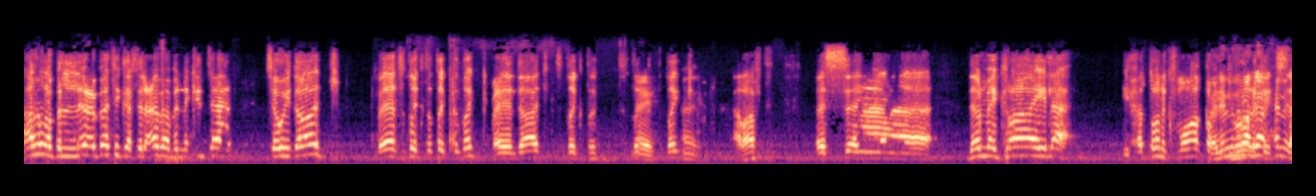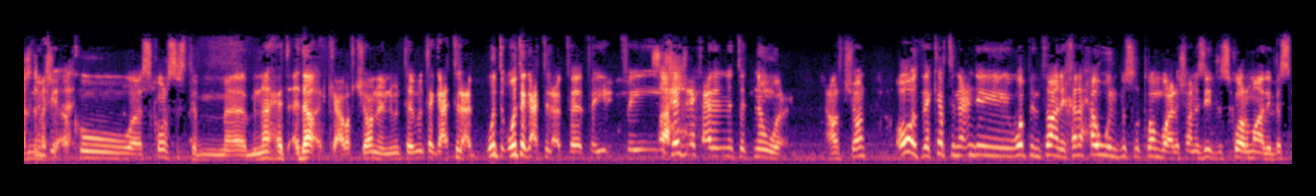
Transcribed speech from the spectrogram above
أغلب اللعبة تقدر تلعبها بإنك أنت تسوي dodge بعدين تطق تطق تطق بعدين dodge تطق تطق تطق أي. تطق أي. عرفت؟ بس Devil May Cry لا. يحطونك في مواقف بعدين مثل ما قال حمد في أكو score system من ناحية أدائك عرفت شلون؟ انه انت أنت قاعد تلعب. وانت قاعد تلعب. فيشجعك على إن أنت تنوع. عرفت شلون؟ أوه تذكرت إن عندي weapon ثاني. خليني أحول بس ال combo علشان أزيد ال score مالي. بس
